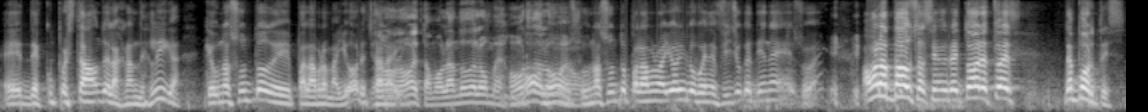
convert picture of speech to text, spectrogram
de Cooperstown de las grandes ligas, que es un asunto de palabra mayor. No, no, estamos hablando de lo mejor. No, de lo no, es un asunto de palabra mayor y los beneficios que tiene eso. ¿eh? Vamos a la pausa, señor director. Esto es Deportes.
